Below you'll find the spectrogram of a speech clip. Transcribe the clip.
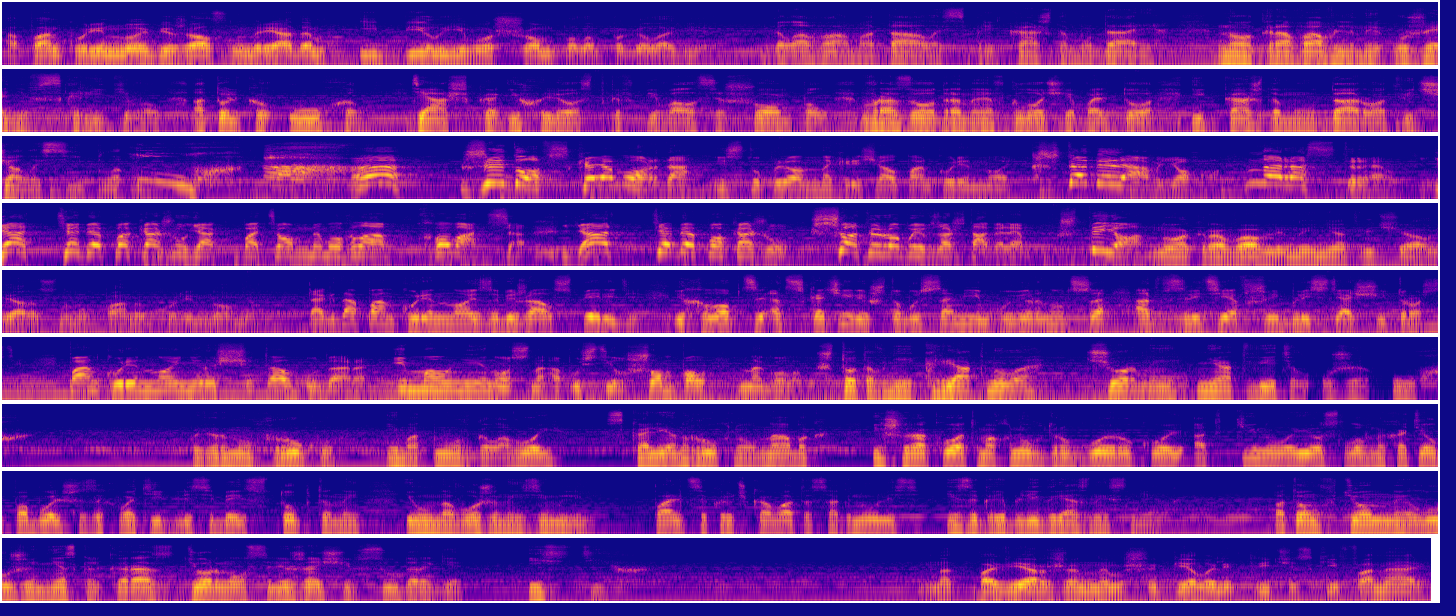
А пан Куриной бежал с ним рядом и бил его шомполом по голове. Голова моталась при каждом ударе, но окровавленный уже не вскрикивал, а только ухал. Тяжко и хлестко впивался шомпол в разодранное в клочья пальто, и каждому удару отвечало сипло «Ух!» «А? Жидовская морда!» – иступленно кричал пан Куренной. «К штабелям його! На расстрел! Я тебе покажу, як по темним углам ховатися! Я тебе покажу, що ти робив за штабелем, шпион!» Но окровавленный не отвечал яростному пану Куриному. Тогда пан Куренной забежал спереди, и хлопцы отскочили, чтобы самим увернуться от взлетевшей блестящей трости. Пан Куренной не рассчитал удара и молниеносно опустил шомпол на голову. Что-то в ней крякнуло, черный не ответил уже ух. Повернув руку и мотнув головой, с колен рухнул на бок и, широко отмахнув другой рукой, откинул ее, словно хотел побольше захватить для себя истоптанной и унавоженной земли. Пальцы крючковато согнулись и загребли грязный снег. Потом в темной луже несколько раз дернулся лежащий в судороге и стих. Над поверженным шипел электрический фонарь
